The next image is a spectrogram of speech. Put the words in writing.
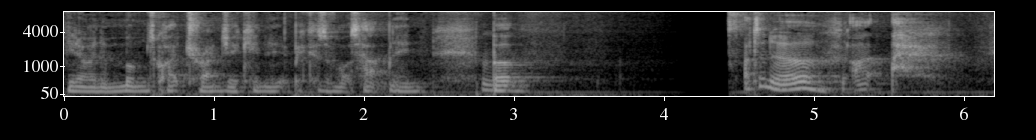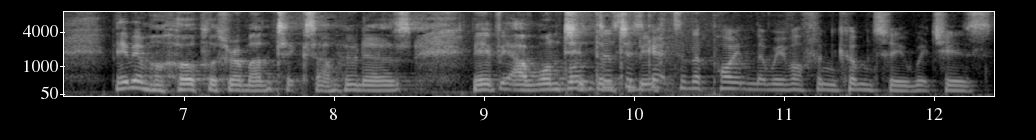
you know, and her mum's quite tragic in it because of what's happening. Hmm. But I don't know. I, maybe I'm a hopeless romantic, Sam. Who knows? Maybe I wanted Well, them to be. get to the point that we've often come to, which is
